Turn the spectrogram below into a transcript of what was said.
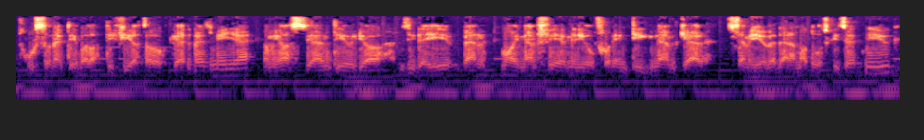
25 év alatti fiatalok kedvezményre, ami azt jelenti, hogy az idei évben majdnem fél millió forintig nem kell személyjövedelemadót fizetniük,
